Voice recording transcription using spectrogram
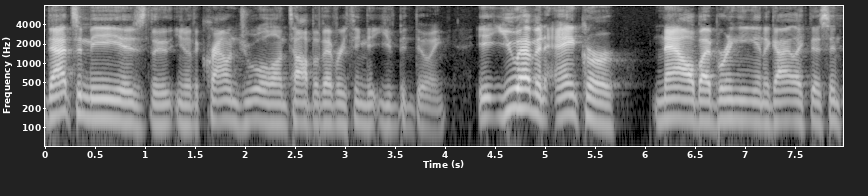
That to me is the you know the crown jewel on top of everything that you've been doing. It, you have an anchor now by bringing in a guy like this. And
